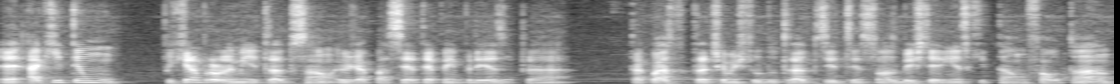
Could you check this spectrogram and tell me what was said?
É, aqui tem um pequeno probleminha de tradução, eu já passei até para a empresa para tá quase praticamente tudo traduzido, tem só as besteirinhas que estão faltando,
